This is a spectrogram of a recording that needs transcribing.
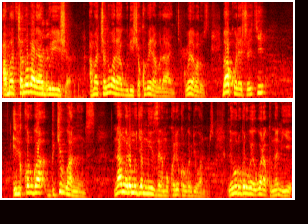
amacano barayagurisha. Amacano barayagurisha kubera abarangi kubera abarozi. Bakoresheje iki ibikorwa by'ubuhanuzi. Namwe rero mujye mwizera mukore ibikorwa by'ubuhanuzi. Niba urugo rwawe rwarakunaniye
